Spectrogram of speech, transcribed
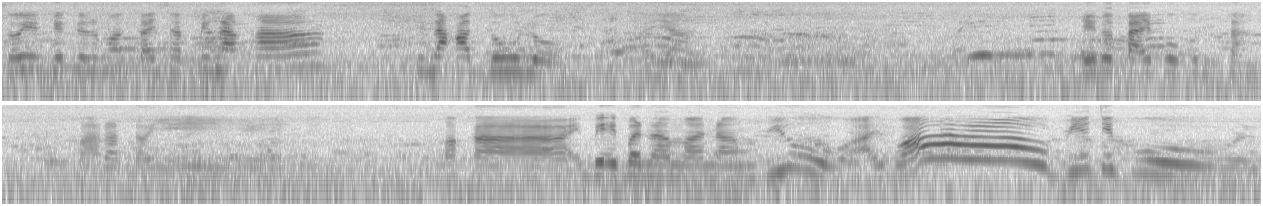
So dito naman tayo sa pinaka pinakadulo. Ayan. Dito tayo pupunta para to eh, maka iba-iba naman ang view. Ay wow, beautiful.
